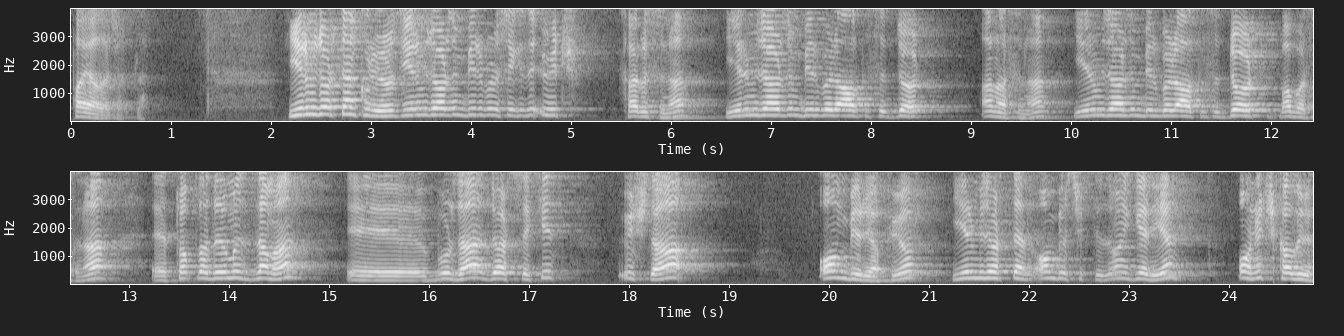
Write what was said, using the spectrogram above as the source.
pay alacaklar. 24'ten kuruyoruz. 24'ün 1 bölü 8'i 3 karısına. 24'ün 1 bölü 6'sı 4 anasına. 24'ün 1 bölü 6'sı 4 babasına. E, topladığımız zaman e, burada 4, 8, 3 daha 11 yapıyor. 24'ten 11 çıktığı zaman geriye 13 kalıyor.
